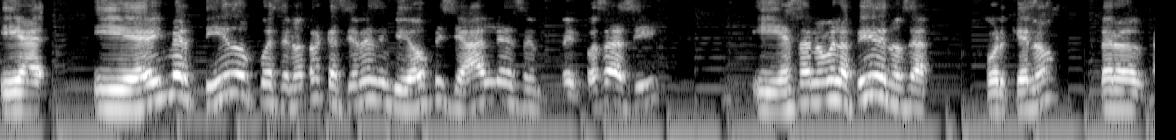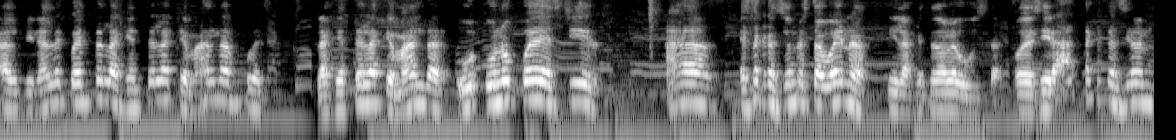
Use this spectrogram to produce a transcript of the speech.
y, y he invertido pues en otras canciones en videos oficiales, en, en cosas así y esa no me la piden, o sea, ¿por qué no? Pero al final de cuentas la gente es la que manda, pues, la gente es la que manda. Uno puede decir, ah, esta canción está buena y la gente no le gusta, o decir, ah, esta canción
